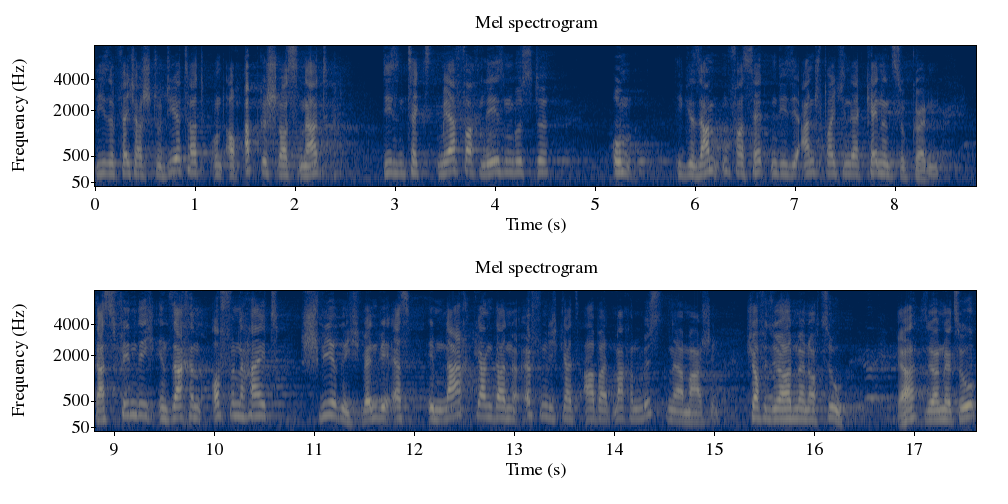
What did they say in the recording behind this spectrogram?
diese Fächer studiert hat und auch abgeschlossen hat, diesen Text mehrfach lesen müsste, um die gesamten Facetten, die Sie ansprechen, erkennen zu können. Das finde ich in Sachen Offenheit schwierig, wenn wir erst im Nachgang dann eine Öffentlichkeitsarbeit machen müssten, Herr Marsching. Ich hoffe, Sie hören mir noch zu. Ja, Sie hören mir zu.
